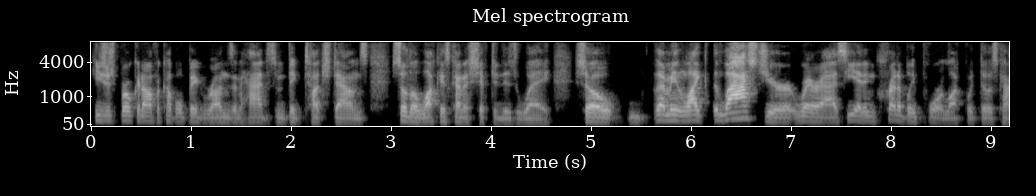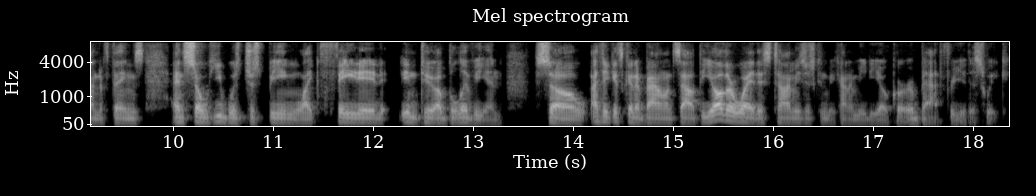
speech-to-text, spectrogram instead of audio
He's just broken off a couple big runs and had some big touchdowns so the luck has kind of shifted his way. So i mean like last year whereas he had incredibly poor luck with those kind of things and so he was just being like faded into oblivion. So I think it's going to balance out the other way this time. He's just going to be kind of mediocre or bad for you this week.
